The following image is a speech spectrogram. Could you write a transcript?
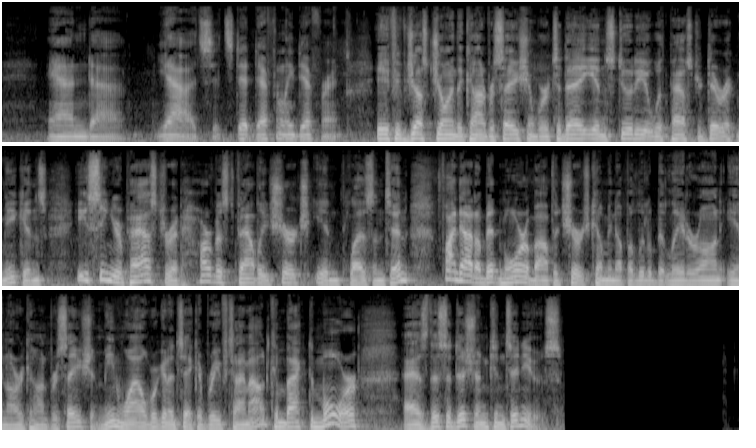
and uh, yeah, it's it's definitely different. If you've just joined the conversation, we're today in studio with Pastor Derek Meekins. He's senior pastor at Harvest Valley Church in Pleasanton. Find out a bit more about the church coming up a little bit later on in our conversation. Meanwhile, we're going to take a brief time out, come back to more as this edition continues.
